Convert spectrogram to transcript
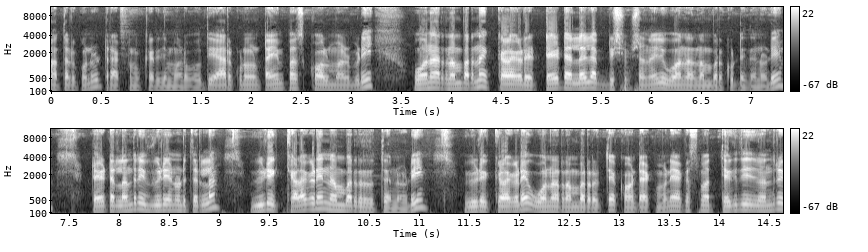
ಮಾತಾಡಿಕೊಂಡು ಟ್ರ್ಯಾಕ್ಟರ್ನ ಖರೀದಿ ಮಾಡ್ಬೋದು. ಯಾರು ಕೂಡ ಟೈಮ್ ಪಾಸ್ ಕಾಲ್ ಮಾಡಿಬಿಡಿ. ಓನರ್ ನಂಬರ್ನ ಕೆಳಗಡೆ ಟೈಟಲಲ್ಲಿ ಡಿಸ್ಕ್ರಿಪ್ಷನಲ್ಲಿ ಓನರ್ ನಂಬರ್ ಕೊಟ್ಟಿದೆ ನೋಡಿ. ಟೈಟಲ್ ಅಂದರೆ ವೀಡಿಯೋ ನೋಡ್ತಿರಲ್ಲ ವೀಡಿಯೋ ಕೆಳಗಡೆ ನಂಬರ್ ಇರುತ್ತೆ ನೋಡಿ. ವಿಡಿಯೋ ಕೆಳಗಡೆ ಓನರ್ ನಂಬರ್ ಇರುತ್ತೆ ಕಾಂಟ್ಯಾಕ್ಟ್ ಮಾಡಿ. ಅಕಸ್ಮಾತ್ ತೆಗೆದಿದ್ವಿ ಅಂದರೆ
